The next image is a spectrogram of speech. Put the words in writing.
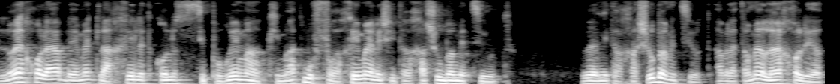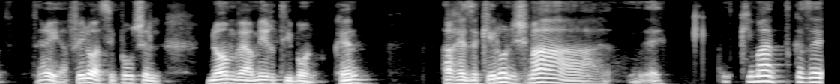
לא יכול היה באמת להכיל את כל הסיפורים הכמעט מופרכים האלה שהתרחשו במציאות. והם התרחשו במציאות, אבל אתה אומר לא יכול להיות. תראי, אפילו הסיפור של נועם ואמיר טיבון, כן? הרי זה כאילו נשמע אה, כמעט כזה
